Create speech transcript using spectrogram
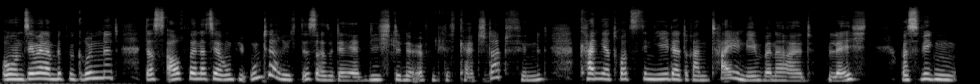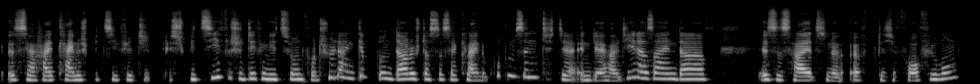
und sie haben ja damit begründet, dass auch wenn das ja irgendwie Unterricht ist, also der ja nicht in der Öffentlichkeit stattfindet, kann ja trotzdem jeder dran teilnehmen, wenn er halt blecht. Weswegen es ja halt keine spezifische, spezifische Definition von Schülern gibt und dadurch, dass das ja kleine Gruppen sind, der, in der halt jeder sein darf, ist es halt eine öffentliche Vorführung.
